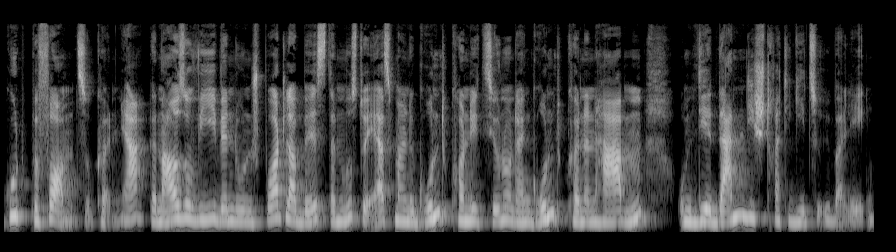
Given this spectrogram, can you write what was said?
gut performen zu können. Ja, genauso wie wenn du ein Sportler bist, dann musst du erstmal eine Grundkondition und ein Grundkönnen haben, um dir dann die Strategie zu überlegen.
